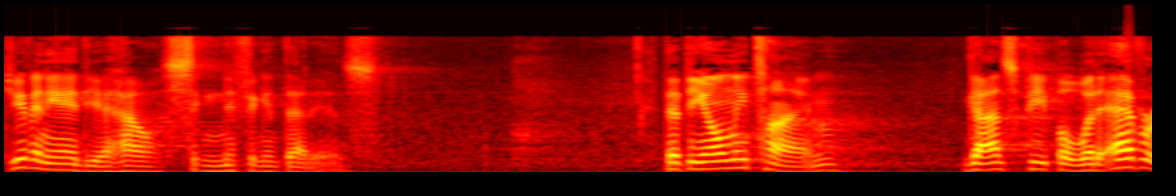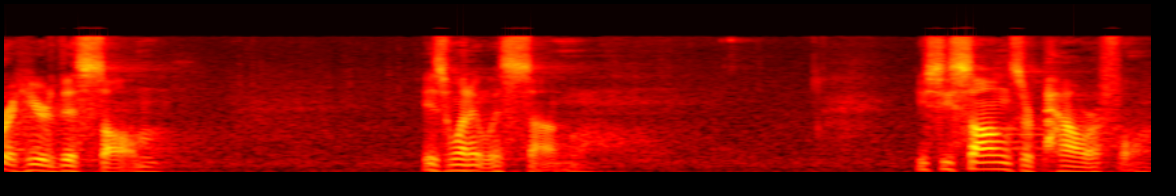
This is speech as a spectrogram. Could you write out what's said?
Do you have any idea how significant that is? That the only time God's people would ever hear this psalm is when it was sung. You see, songs are powerful.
